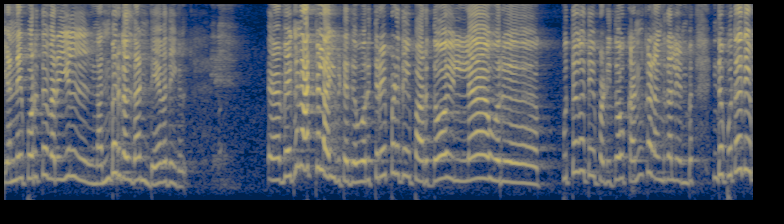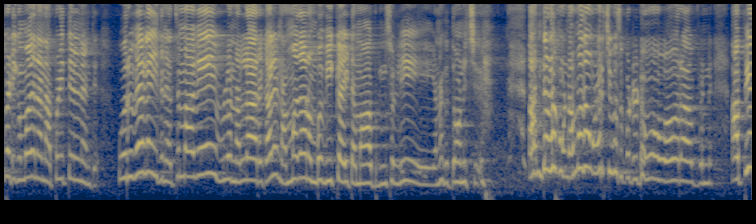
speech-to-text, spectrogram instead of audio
என்னை பொறுத்தவரையில் நண்பர்கள் தான் தேவதைகள். வெகு நாட்கள் ஆகிவிட்டது. ஒரு திரைப்படத்தை பார்த்தோ இல்லை ஒரு புத்தகத்தை படித்தோ கண் கலங்குதல் என்ப இந்த புத்தகத்தை படிக்கும்போது நான் அப்படித்தான் நினைத்தேன். ஒருவேளை இது நிஜமாவே இவ்வளோ நல்லா இருக்கா நம்ம தான் ரொம்ப வீக் ஆகிட்டோமா அப்படின்னு சொல்லி எனக்கு தோணுச்சு. அந்தளவுக்கு நம்ம தான் உணர்ச்சி வசப்பட்டுட்டோமோ ஓவரா அப்படின்னு. அப்பயே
